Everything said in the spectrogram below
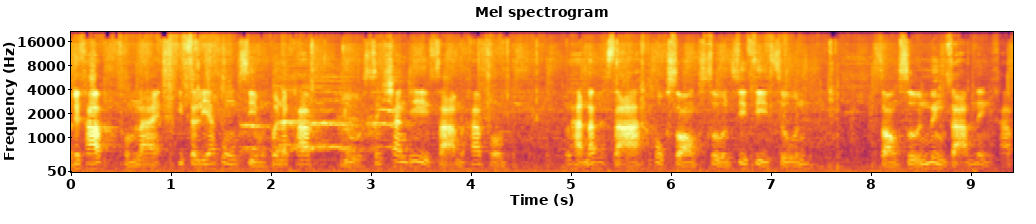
วัสดีครับ ผมนายอิสเลียพงศ์ศรีมงคลนะครับ อยู่เซสชันที่ 3 นะครับผม รหัสนักศึกษา 62044020131 ครับ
